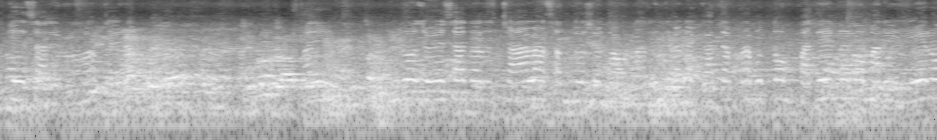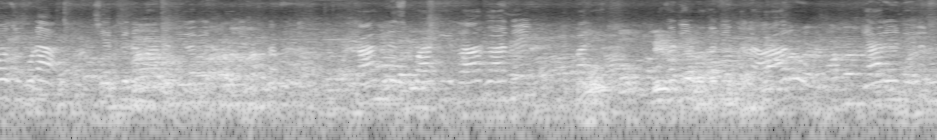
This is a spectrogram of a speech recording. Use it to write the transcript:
ఒకేసారి రుణం చేయడం ఈరోజు వ్యవసాయదారులు చాలా సంతోషంగా ఉన్నారు. ఎందుకంటే గత ప్రభుత్వం పదేళ్ళలో మరి ఏ రోజు కూడా చెప్పిన మాట నిలబెట్టుకోలేదు ప్రభుత్వం. కాంగ్రెస్ పార్టీ రాగానే మరి ఒకటి ఒకటి మరి ఆరు గ్యారెంటీలను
